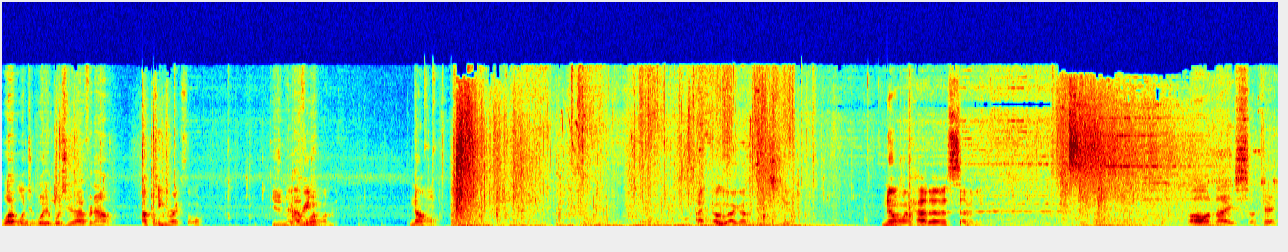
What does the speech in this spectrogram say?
What what what what do you have for now? Hunting rifle. You didn't A have green one. one. No. I, oh, I got these two. No, I had a semi. Oh, nice. Okay.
